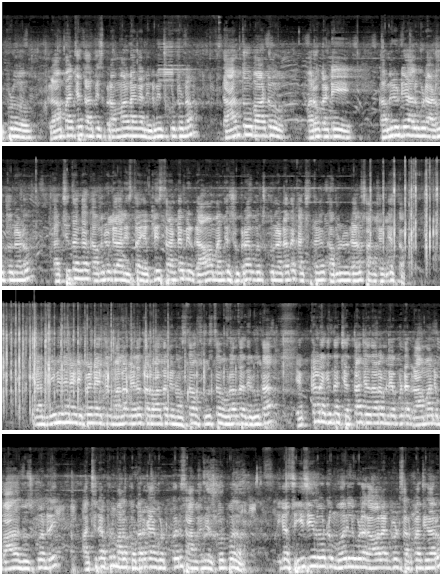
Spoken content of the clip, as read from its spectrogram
ఇప్పుడు గ్రామ పంచాయతీ ఆఫీస్ బ్రహ్మాండంగా నిర్మించుకుంటున్నాం. దాంతో పాటు మరొకటి కమ్యూనిటీ హాల్ కూడా అడుగుతున్నాడు. ఖచ్చితంగా కమ్యూనిటీ హాల్ ఇస్తా ఎట్లా ఇస్తా అంటే మీరు గ్రామం మంచిగా శుభ్రంగా ఉంచుకున్నట్టయితే ఖచ్చితంగా కమ్యూనిటీ హాల్ శాంక్షన్ చేస్తాం. దాని మీ మీదనే డిపెండ్ అవుతుంది మళ్ళా నెల తర్వాత నేను వస్తా చూస్తా ఊరంతా తిరుగుతా. ఎక్కడ కింద చెత్తా చెదారం లేకుండా గ్రామాన్ని బాగా చూసుకోండి వచ్చినప్పుడు మళ్ళీ కొబ్బరికాయ కొట్టుకొని సాంక్షన్ చేసుకొని పోదాం. ఇక సీసీ రోడ్లు మోరీలు కూడా కావాలంటుండే సర్పంచ్ గారు.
